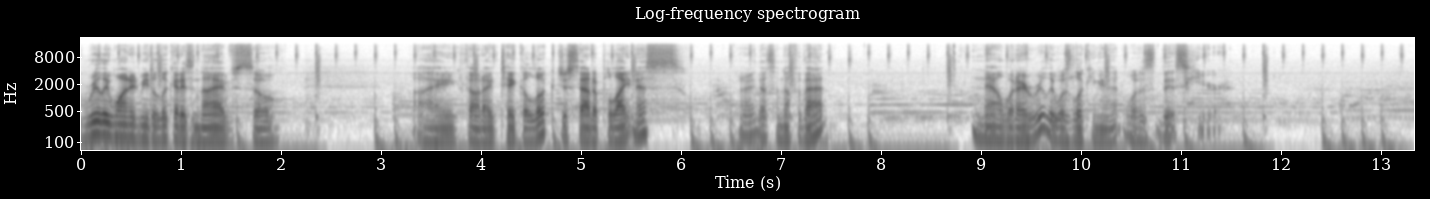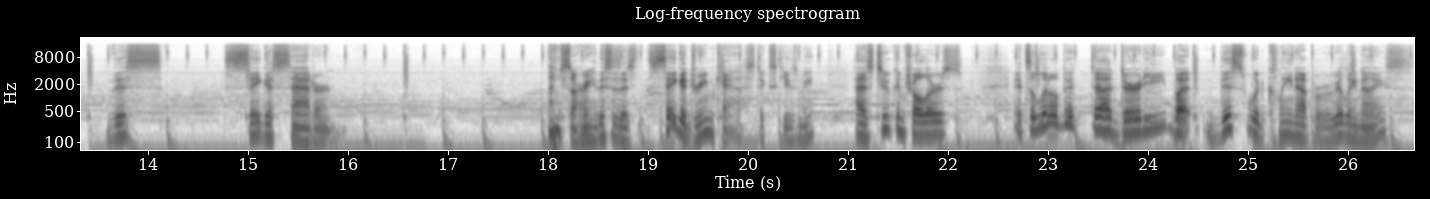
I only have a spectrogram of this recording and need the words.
really wanted me to look at his knives, so I thought I'd take a look just out of politeness. Alright, that's enough of that. Now what I really was looking at was this here. This Sega Saturn. I'm sorry, this is a Sega Dreamcast, excuse me. Has two controllers. It's a little bit uh, dirty, but this would clean up really nice.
